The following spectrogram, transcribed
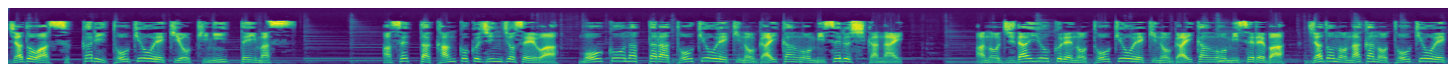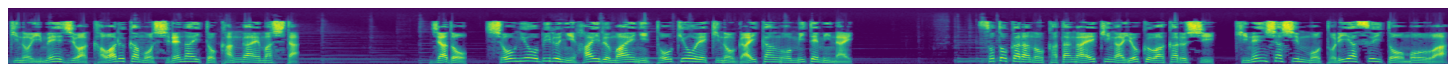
ジャドはすっかり東京駅を気に入っています。焦った韓国人女性は、もうこうなったら東京駅の外観を見せるしかない。あの時代遅れの東京駅の外観を見せれば、ジャドの中の東京駅のイメージは変わるかもしれないと考えました。ジャド、商業ビルに入る前に東京駅の外観を見てみない。外からの方が駅がよくわかるし、記念写真も撮りやすいと思うわ。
